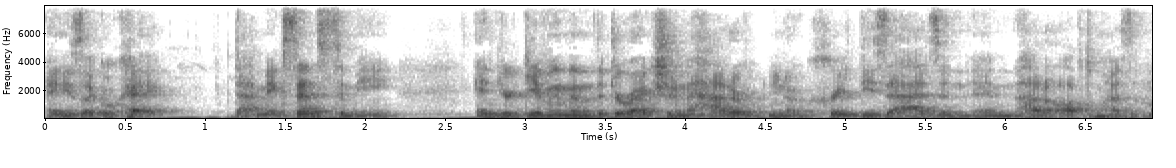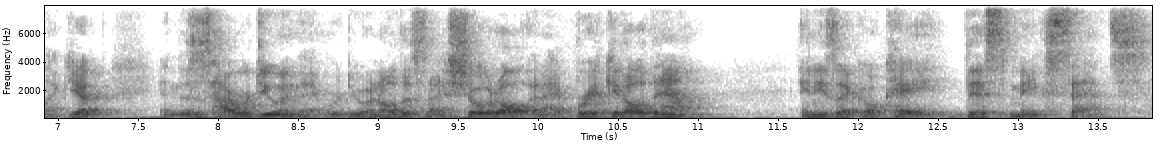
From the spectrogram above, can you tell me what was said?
And he's like, "Okay, that makes sense to me." And you're giving them the direction how to you know create these ads and, and how to optimize them. Like yep and this is how we're doing it we're doing all this and i show it all and i break it all down. And he's like okay this makes sense.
